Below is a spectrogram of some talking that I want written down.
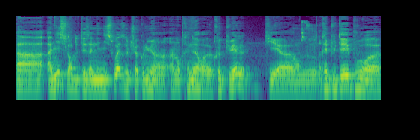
À, à Nice, lors de tes années niçoises, tu as connu un, un entraîneur, euh, Claude Puel, qui est euh, réputé pour euh,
